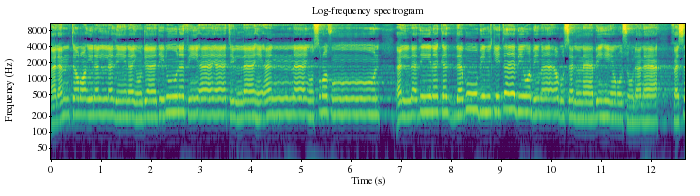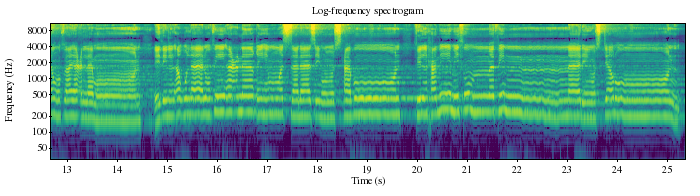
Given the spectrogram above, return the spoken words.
ألم تر إلى الذين يجادلون في آيات الله أنا يصرفون؟ الذين كذبوا بالكتاب وبما أرسلنا به رسلنا فسوف يعلمون. إذ الأغلال في أعناقهم والسلاسل يسحبون. في الحميم ثم في النار يسجرون.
